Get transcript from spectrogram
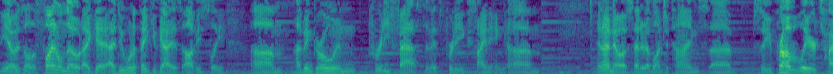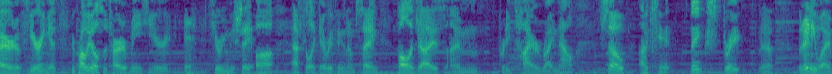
you know, as a final note, I get I do want to thank you guys. Obviously, um, I've been growing pretty fast, and it's pretty exciting. Um, and I know I've said it a bunch of times, uh, so you probably are tired of hearing it. You're probably also tired of me hear eh, hearing me say "uh" after like everything that I'm saying. Apologize, I'm pretty tired right now, so I can't think straight. Uh, but anyway,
